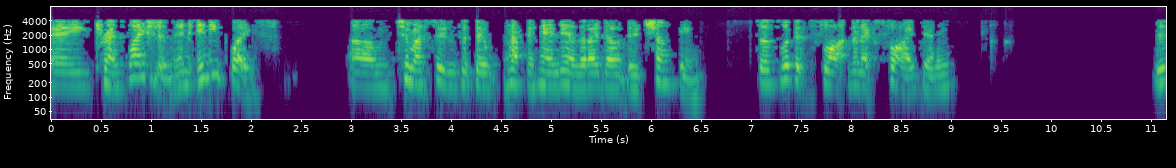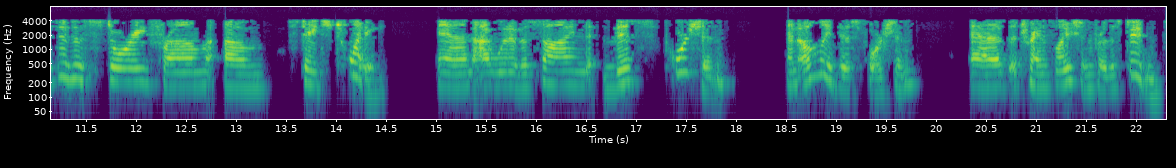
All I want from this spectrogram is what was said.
a translation in any place um, to my students that they have to hand in that I don't do chunking. So let's look at slide, the next slide, Jenny. This is a story from um, stage 20, and I would have assigned this portion, and only this portion, as a translation for the students.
